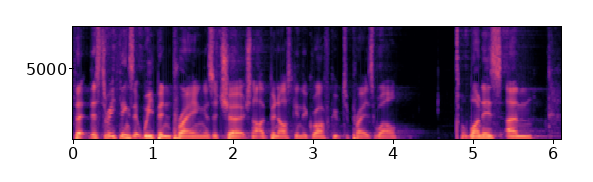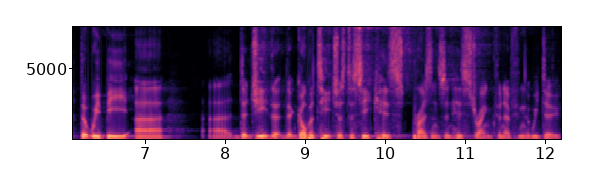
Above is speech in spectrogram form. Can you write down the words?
But there's three things that we've been praying as a church, and I've been asking the Graft Group to pray as well. One is um, that we be. Uh, uh, that, G- that, that God would teach us to seek His presence and His strength in everything that we do.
